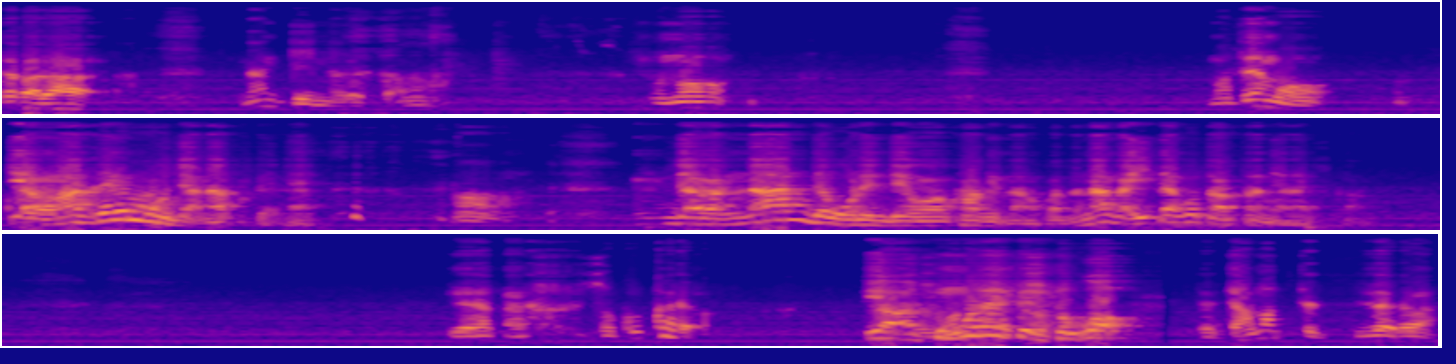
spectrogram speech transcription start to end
だから、なんて言うんだろうかな。その、まあ、でも、いやまあでもじゃなくてねあだからなんで俺に電話をかけたのかって、なんか言いたいことあったんじゃないですか？いや、だから、そこかよ。いや、そこですよ、そこ。いや黙って、だから、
